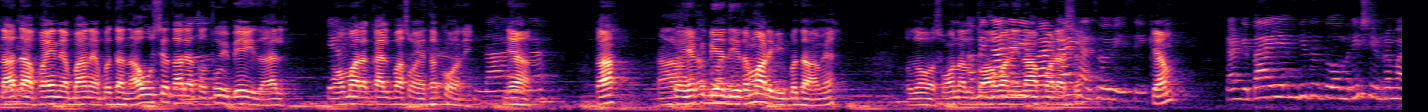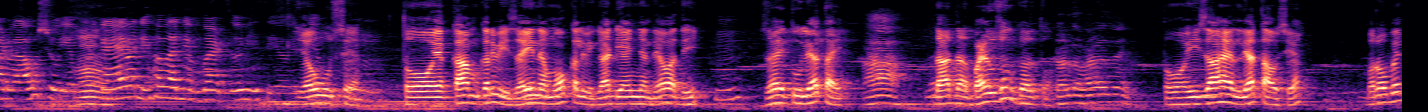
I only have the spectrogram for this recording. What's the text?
દાદા ભાઈ ને બધાને આવું છે તારે તો તુંય બે હાલ. તો અમારે કાલ પાછો અહીંયા તકો નહીં. ત્યાં હા? એક બે દી રમાડવી બધા અમે. તો જો સોનલ તો આવવાની ના પડે છે. કેમ? કારણ કે બાઈ એમ કીધું તું આમ ઋષિ રમાડવા આવશું એમ. હમ. કઈ આવ્યા ને હવારને વાટ જોવી છે હવે. એવું છે. તો એક કામ કરવી જઈને મોકલવી ગાડી અહીંયા દેવા દઈ. જઈ તું લેતાય. હા. દાદા ભાડ્યું છે ને ઘર તો? ઘર તો ભાડે જ તો એ જાહે લેતા આવશે. બરોબર?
